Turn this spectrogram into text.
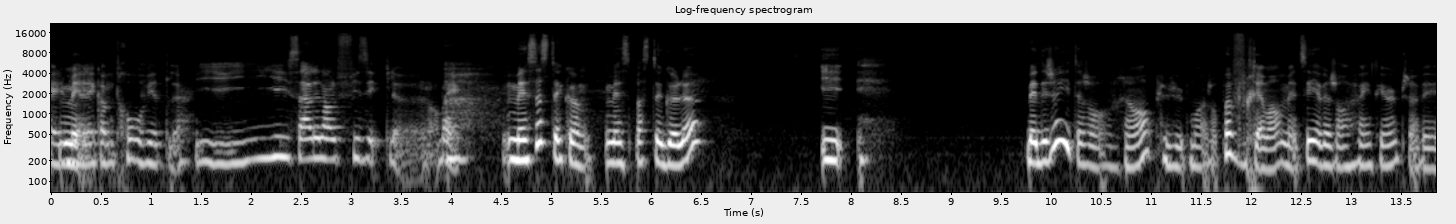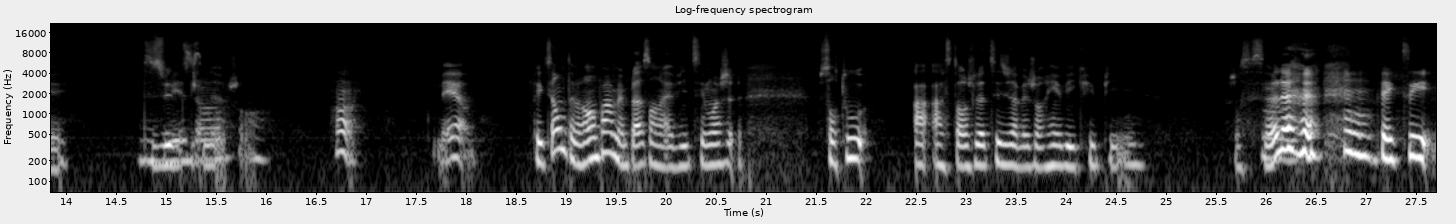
Lui, Mais- il allait comme trop vite, là. Il, il- ça allait dans le physique, là. Genre, ben... Mais ça c'était comme mais c'est parce que ce gars là il ben déjà il était genre vraiment plus vieux que moi, genre pas vraiment, mais tu sais il avait genre 21 puis j'avais 18 18, genre. 19 genre. Huh. Merde. Fait que, tu sais, on était vraiment pas à la même place dans la vie. Tu sais, moi, je... surtout à, à cet âge-là, tu sais, j'avais genre rien vécu, puis. Genre, c'est ça, Ouais. là. fait que, tu sais,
